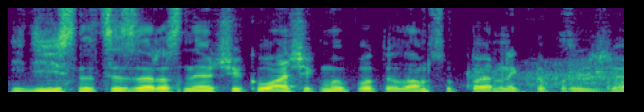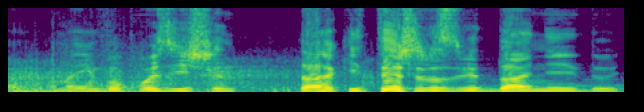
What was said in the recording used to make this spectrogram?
І дійсно, це зараз не очікуванчик, ми по тилам суперника проїжджаємо. На імбо позішн, так, і теж розвіддання йдуть.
